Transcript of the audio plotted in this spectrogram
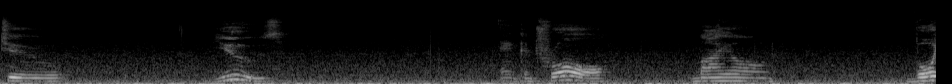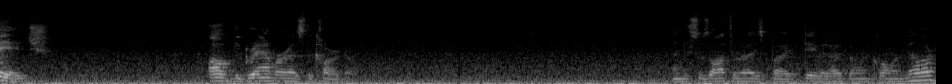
to use and control my own voyage of the grammar as the cargo. And this was authorized by David Hythel and Colon Miller.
